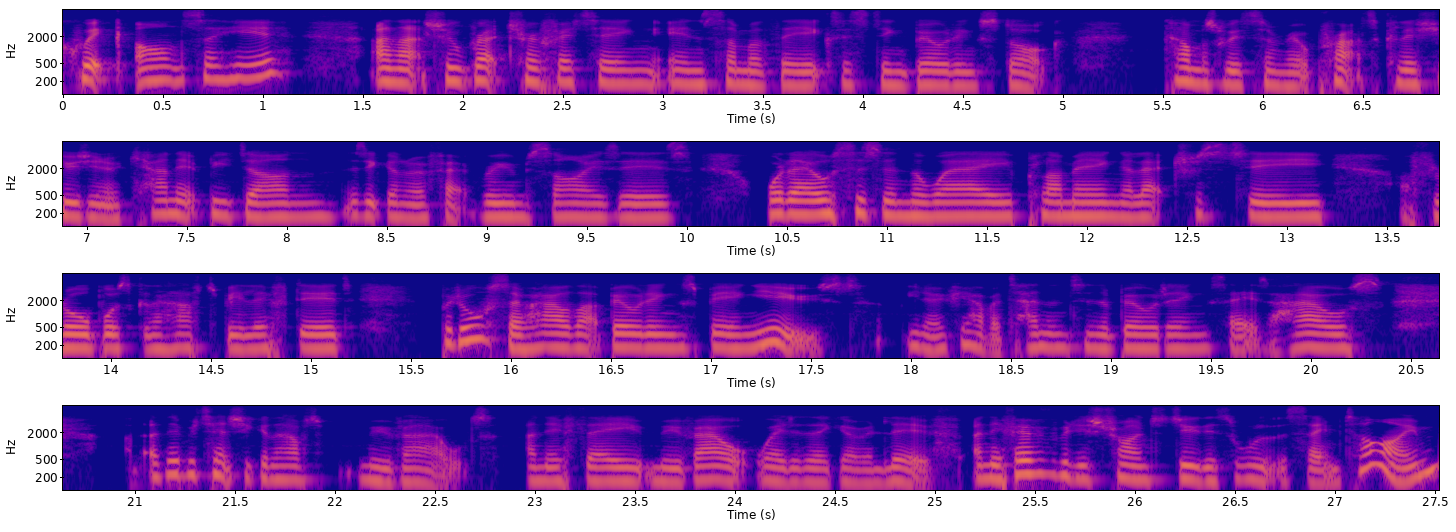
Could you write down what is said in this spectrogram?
quick answer here, and actually retrofitting in some of the existing building stock comes with some real practical issues. You know, can it be done? Is it going to affect room sizes? What else is in the way? Plumbing, electricity, a floorboard's going to have to be lifted, but also how that building's being used. You know, if you have a tenant in a building, say it's a house, are they potentially going to have to move out? And if they move out, where do they go and live? And if everybody's trying to do this all at the same time,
